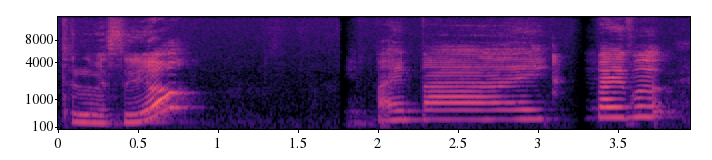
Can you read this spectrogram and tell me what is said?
들으면서요? 바이바이 바이브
